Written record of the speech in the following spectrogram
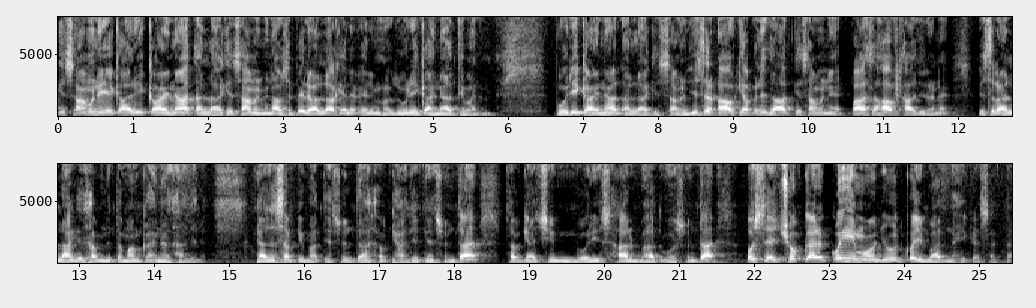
کے سامنے ایک عاری کائنات اللہ کے سامنے میں آپ سے پہلے اللہ کے علم علم حضور کائنات کے بارے میں۔ پوری کائنات اللہ کے سامنے۔ جس طرح آپ کے اپنے ذات کے سامنے پاس آپ حاضر ہیں نا، اس طرح اللہ کے سامنے تمام کائنات حاضر ہے لہٰذا سب کی باتیں سنتا ہے، سب کی حاجتیں سنتا ہے، سب کی اچھی بری ہر بات وہ سنتا ہے۔ اس سے چھپ کر کوئی موجود کوئی بات نہیں کر سکتا۔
